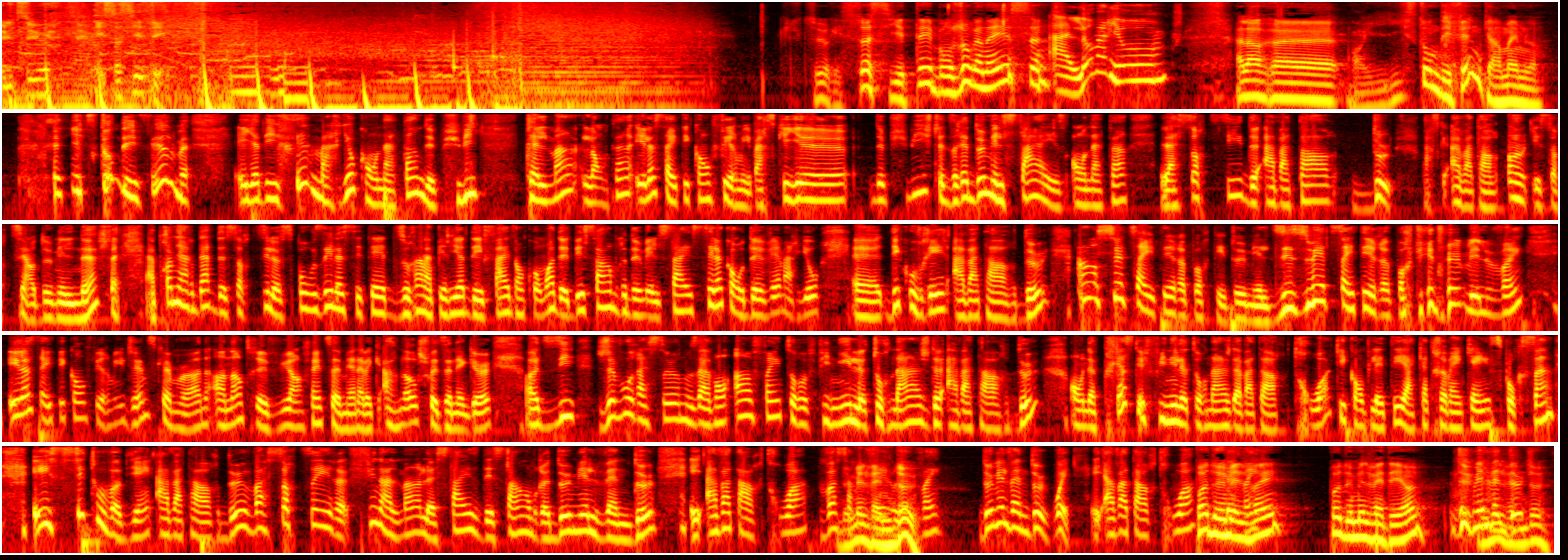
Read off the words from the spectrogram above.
Culture et société. Culture et société. Bonjour Anaïs. Allô Mario. Alors, euh, bon, il se tourne des films quand même là. il se tourne des films et il y a des films Mario qu'on attend depuis tellement longtemps et là ça a été confirmé parce qu'il y a depuis, je te dirais, 2016, on attend la sortie de Avatar 2, parce que Avatar 1 est sorti en 2009. La première date de sortie, là, supposée, là, c'était durant la période des fêtes, donc au mois de décembre 2016. C'est là qu'on devait, Mario, euh, découvrir Avatar 2. Ensuite, ça a été reporté 2018, ça a été reporté 2020. Et là, ça a été confirmé. James Cameron, en entrevue en fin de semaine avec Arnold Schwarzenegger, a dit, je vous rassure, nous avons enfin fini le tournage de Avatar 2. On a presque fini le tournage d'Avatar 3 qui est complété à 95% Et si tout va bien, Avatar 2 va sortir finalement le 16 décembre 2022 et Avatar 3 va sortir le 20 2022, oui. Et Avatar 3 Pas 2020, pas 2021. 2022. 2022.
